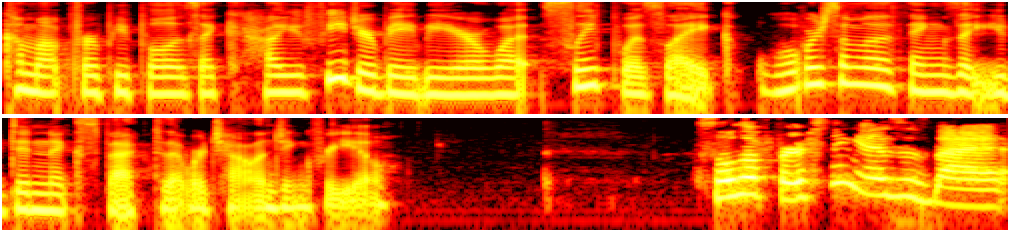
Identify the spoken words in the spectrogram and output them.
come up for people is like how you feed your baby or what sleep was like. What were some of the things that you didn't expect that were challenging for you? So the first thing is is that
